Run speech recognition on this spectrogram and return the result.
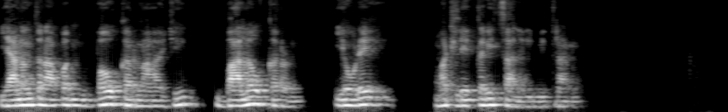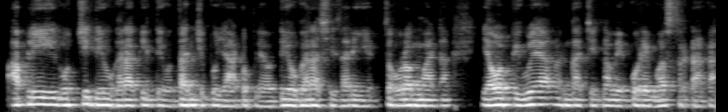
यानंतर आपण बव करणाऐवजी बालव करण एवढे म्हटले तरी चालेल मित्रांनो. आपली रोजची देवघरातील देवतांची पूजा आटोपल्यावर देवघरा शेजारी एक चौरंग मांडा यावर पिवळ्या रंगाचे नवे कोरे वस्त्र टाका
